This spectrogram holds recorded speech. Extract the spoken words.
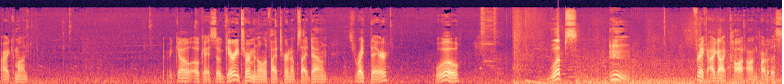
All right, come on. There we go. Okay, so Garay Terminal, if I turn upside down, is right there. Whoa. Whoops. Frick, I got caught on part of this.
